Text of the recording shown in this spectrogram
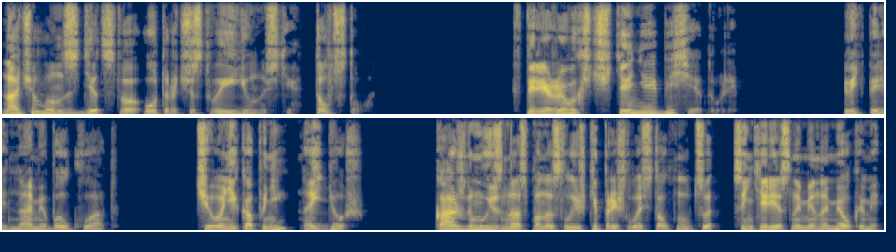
Начал он с детства, отрочества и юности Толстого. В перерывах чтения беседовали. Ведь перед нами был клад. Чего ни копни, найдешь. Каждому из нас понаслышке пришлось столкнуться с интересными намеками,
